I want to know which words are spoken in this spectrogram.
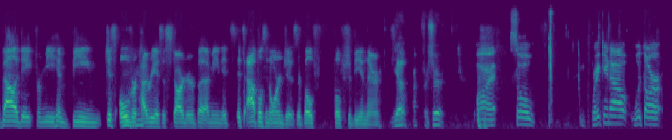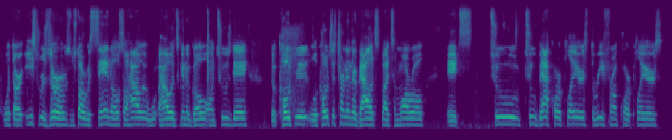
validate for me him being just over Mhm. Kyrie as a starter. But I mean, it's it's apples and oranges. They're both both should be in there. Yep, for sure. All right. So breaking out with our with our East reserves, we'll start with Sando. So how it, how it's gonna go on Tuesday? The coaches well, coaches turn in their ballots by tomorrow. It's two two backcourt players, three front court players,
